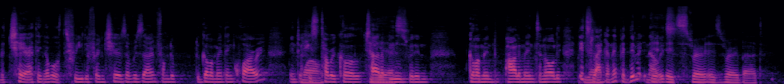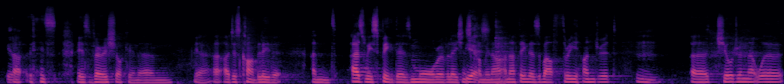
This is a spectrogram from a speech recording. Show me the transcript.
the chair, I think about three different chairs have resigned from the, the government inquiry into Wow. historical child Yes. abuse within government, parliament, and all. it. It's Yeah. like an epidemic now. It- it's, it's very, it's very bad. you know, Uh, it's, it's very shocking. Um, yeah, I, I just can't believe it. And as we speak, there's more revelations Yes. coming out, and I think there's about 300 mm. Uh, children that were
